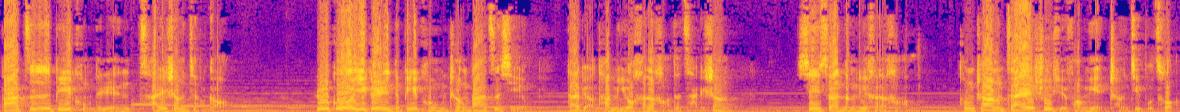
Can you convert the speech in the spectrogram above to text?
八字鼻孔的人财商较高。如果一个人的鼻孔呈八字形，代表他们有很好的财商，心算能力很好，通常在数学方面成绩不错。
